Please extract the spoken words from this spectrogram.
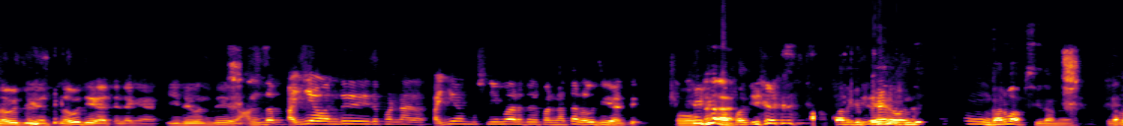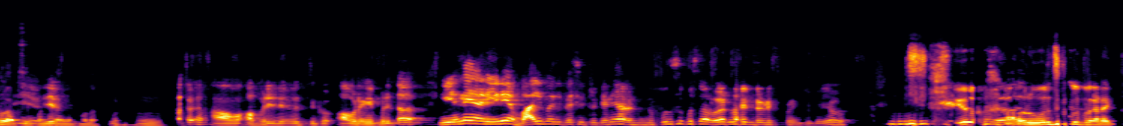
லவ் ஜிஹாத் லவ் இல்லைங்க. இது வந்து அந்த பையன் வந்து இது பண்ண பையன் முஸ்லீமா இருந்து பண்ணாதான் லவ் அப்ப அதுக்கு பேரு வந்து கர்வாப்சி தானே? கர்வாப்சி பண்ணிட்டாங்க போல. அப்படி வச்சுக்கோ. அவனுக்கு இப்படித்தான் நீ என்னையா நீ என்னையா பாய் மாதிரி பேசிட்டு இருக்கேனியா புதுசு புதுசா வேர்ட்லாம் இன்ட்ரோடியூஸ் பண்ணிட்டு இருக்கையோ ஐயோ, அவர் ஒரிஜினல் ப்ராடக்ட்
